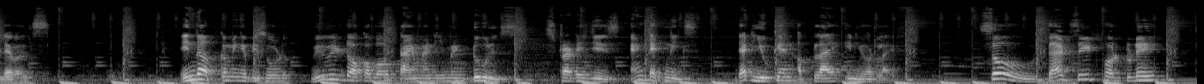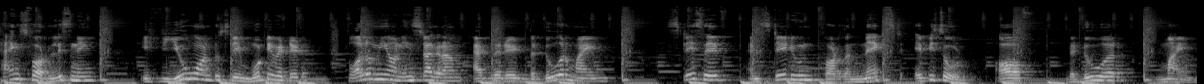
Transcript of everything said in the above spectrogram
levels. In the upcoming episode we will talk about time management tools strategies and techniques that you can apply in your life. So that's it for today. Thanks for listening. If you want to stay motivated follow me on instagram at the rate the doer mind Stay safe and stay tuned for the next episode of The Doer Mind.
